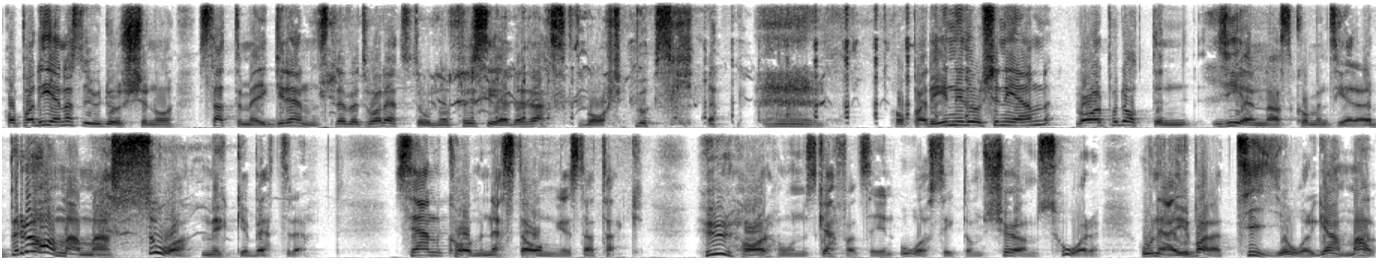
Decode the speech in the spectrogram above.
Hoppade genast ur duschen och satte mig gränsle över toalettstolen och friserade raskt bort busken. Hoppade in i duschen igen, var på dottern genast kommenterade Bra mamma, så mycket bättre. Sen kom nästa ångestattack. Hur har hon skaffat sig en åsikt om könshår? Hon är ju bara tio år gammal.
